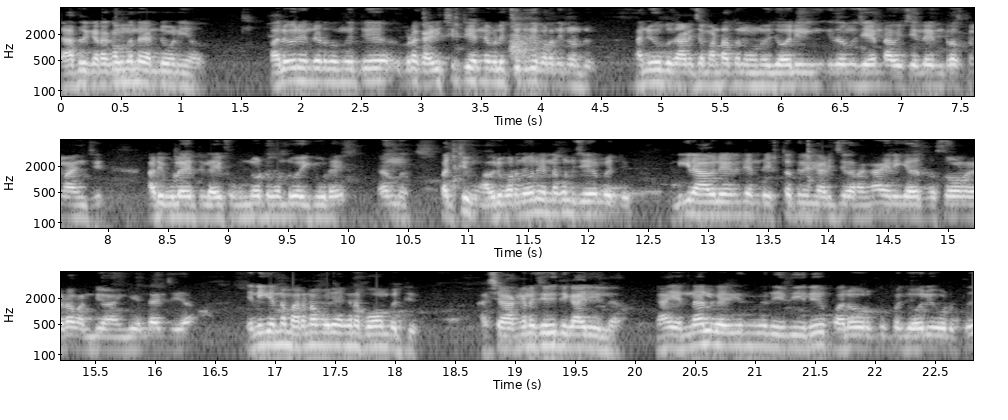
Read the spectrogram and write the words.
രാത്രി കിടക്കുമ്പോൾ തന്നെ രണ്ട് മണിയാവും. പലരും എന്റെ അടുത്ത് വന്നിട്ട് ഇവിടെ കഴിച്ചിട്ട് എന്നെ വിളിച്ചിട്ട് പറഞ്ഞിട്ടുണ്ട്. അനൂപ് കാണിച്ച മണ്ടത്തിന് പോകുന്നു ജോലി ഇതൊന്നും ചെയ്യേണ്ട ആവശ്യമില്ല ഇൻട്രസ്റ്റ് വാങ്ങിച്ച് അടിപൊളിയായിട്ട് ലൈഫ് മുന്നോട്ട് കൊണ്ടുപോയിക്കൂടെ എന്ന് പറ്റും. അവർ പറഞ്ഞ പോലെ എന്നെ കൊണ്ട് ചെയ്യാൻ പറ്റും. എനിക്ക് രാവിലെ എണീറ്റ് എന്റെ ഇഷ്ടത്തിന് എനിക്ക് അടിച്ച് ഇറങ്ങാം എനിക്ക് അത് ഡ്രസ്സ് ഇടാം വണ്ടി വാങ്ങി എല്ലാം ചെയ്യാം. എനിക്ക് എന്റെ മരണം വരെ അങ്ങനെ പോകാൻ പറ്റും. പക്ഷെ അങ്ങനെ ചെയ്തിട്ട് കാര്യമില്ല. ഞാൻ എന്നാൽ കഴിയുന്ന രീതിയിൽ പലവർക്കും ഇപ്പോൾ ജോലി കൊടുത്ത്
